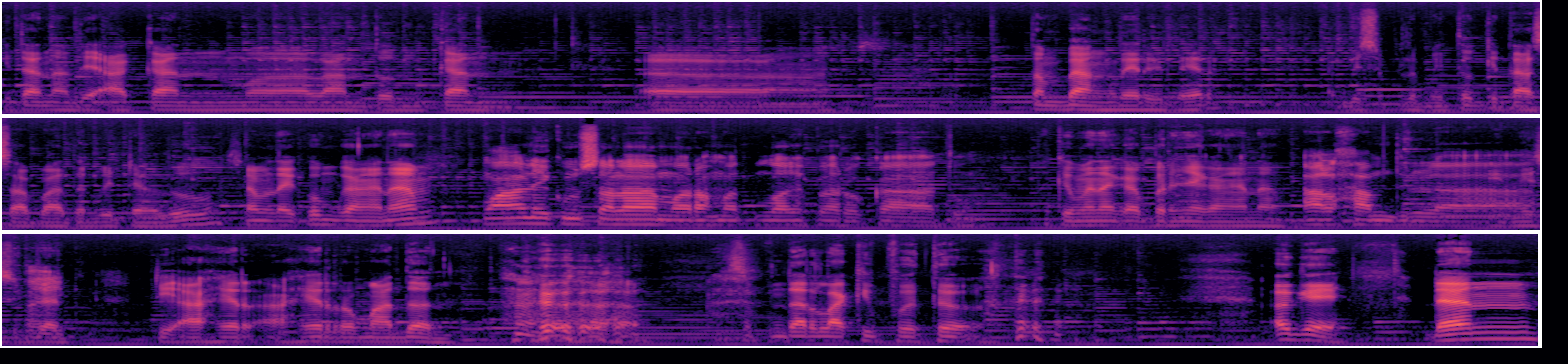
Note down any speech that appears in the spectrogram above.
kita nanti akan melantunkan uh, tembang lir-lir tapi sebelum itu kita sapa terlebih dahulu. Assalamualaikum Kang Anam. Waalaikumsalam warahmatullahi wabarakatuh. Bagaimana kabarnya Kang Anam? Alhamdulillah. Ini sudah baik. di akhir-akhir Ramadan. Sebentar lagi bodoh. Oke, okay. dan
